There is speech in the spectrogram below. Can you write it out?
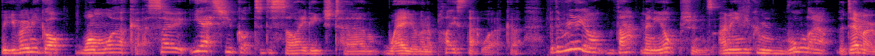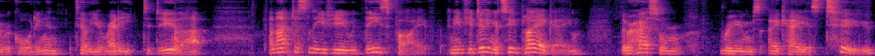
but you've only got one worker. So, yes, you've got to decide each term where you're going to place that worker, but there really aren't that many options. I mean, you can rule out the demo recording until you're ready to do that, and that just leaves you with these five. And if you're doing a two player game, the rehearsal room's okay is two,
